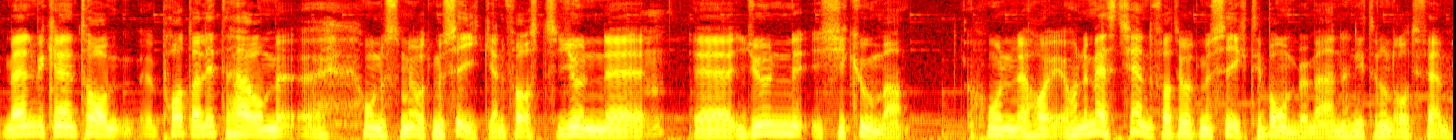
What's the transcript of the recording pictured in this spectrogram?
men vi kan ta prata lite här om eh, hon som gjort musiken först. Jun, eh, eh, Jun Shikuma. Hon, har, hon är mest känd för att ha gjort musik till Bomberman 1985.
